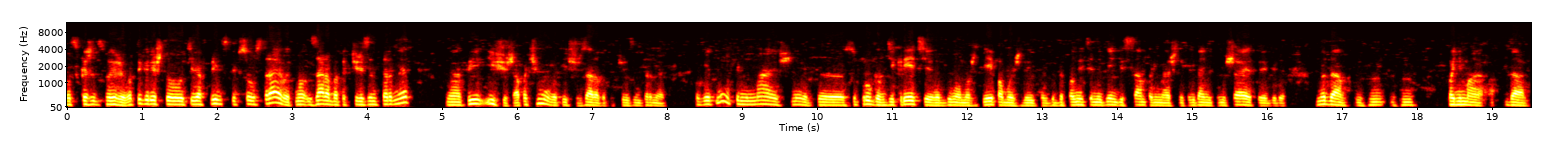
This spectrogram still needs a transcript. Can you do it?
вот скажи, скажи, вот ты говоришь, что у тебя в принципе все устраивает, но заработок через интернет – ты ищешь, а почему вот ищешь заработок через интернет? Он говорит, ну, понимаешь, ну, вот, э, супруга в декрете, вот думал, может, ей помочь, да и как бы дополнительные деньги, сам понимаешь, никогда не помешает. И я говорю, ну да, угу, угу, понимаю, да.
